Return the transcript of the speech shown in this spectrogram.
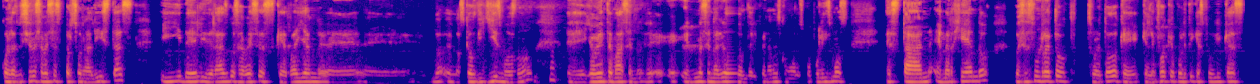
con las visiones a veces personalistas y de liderazgos a veces que rayan los caudillismos, ¿no? y obviamente más en, en, un escenario donde fenómenos como los populismos están emergiendo, pues es un reto, sobre todo que, el enfoque de políticas públicas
